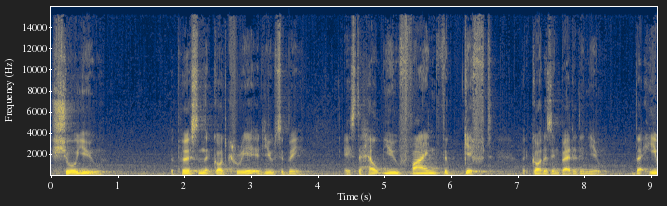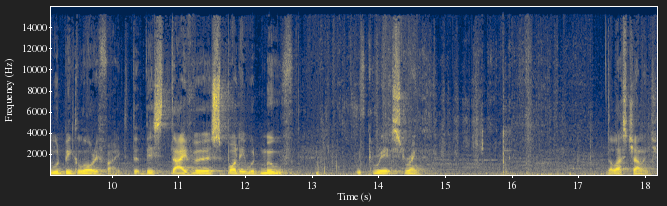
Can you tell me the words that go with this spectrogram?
show you the person that God created you to be, is to help you find the gift that God has embedded in you, that He would be glorified, that this diverse body would move with great strength. The last challenge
